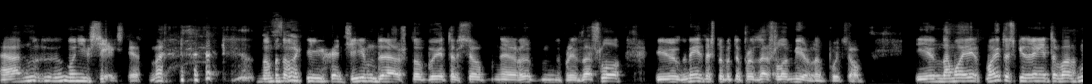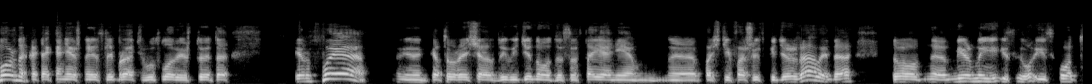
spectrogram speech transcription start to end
ну, ну, не все, естественно, но многие хотим, да, чтобы это все произошло, и, разумеется, чтобы это произошло мирным путем. И на мой, с моей точки зрения это возможно, хотя, конечно, если брать в условии, что это РФ, э, которое сейчас доведено до состояния э, почти фашистской державы, да, то э, мирный исход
